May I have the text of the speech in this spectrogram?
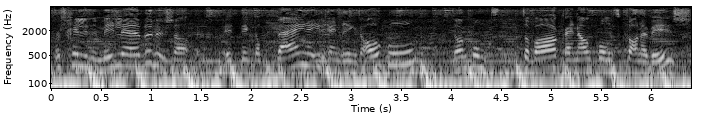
verschillende middelen hebben. Dus ik denk dat bijna iedereen drinkt alcohol. Dan komt tabak en dan komt cannabis.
